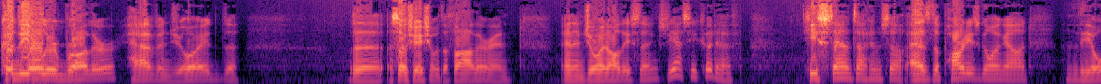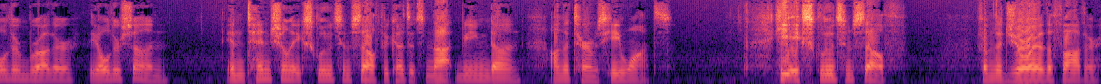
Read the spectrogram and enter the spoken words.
could the older brother have enjoyed the the association with the father and and enjoyed all these things? Yes, he could have. He stands out himself. As the party's going on, the older brother, the older son, intentionally excludes himself because it's not being done on the terms he wants. He excludes himself from the joy of the father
